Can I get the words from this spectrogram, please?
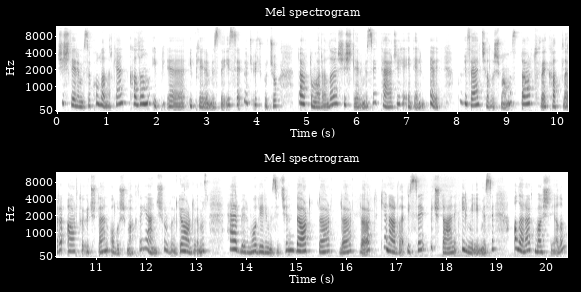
Şişlerimizi kullanırken kalın ip, e, iplerimizde ise 3-3,5 4 numaralı şişlerimizi tercih edelim. Evet güzel çalışmamız 4 ve katları artı 3'ten oluşmakta. Yani şurada gördüğümüz her bir modelimiz için 4, 4, 4, 4 kenarda ise 3 tane ilmeğimizi alarak başlayalım.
